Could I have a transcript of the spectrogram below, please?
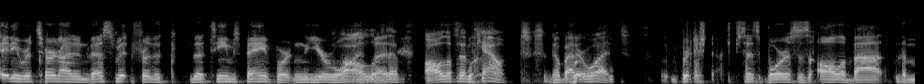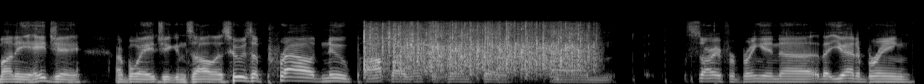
any return on investment for the the teams paying for it in the year one. all but of them, all of them count, no matter what. British Dodger says Boras is all about the money. AJ, our boy AJ Gonzalez, who is a proud new papa once again. So, um, sorry for bringing uh, that you had to bring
